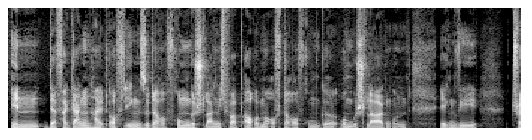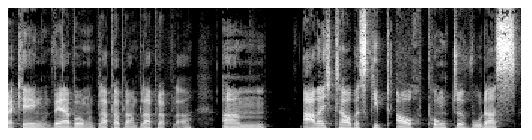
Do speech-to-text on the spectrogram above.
in der Vergangenheit oft irgendwie so darauf rumgeschlagen. Ich habe auch immer oft darauf rumge rumgeschlagen und irgendwie Tracking und Werbung und bla bla bla und bla bla bla. Ähm, aber ich glaube, es gibt auch Punkte, wo das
